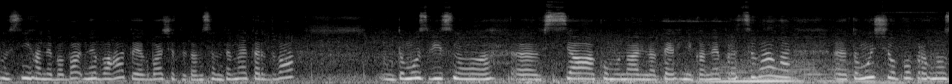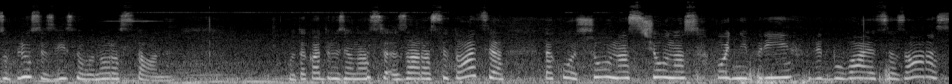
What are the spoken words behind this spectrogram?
Ну, сніга не баба- не багато, як бачите, там сантиметр два. Тому, звісно, е, вся комунальна техніка не працювала, е, тому що по прогнозу плюс, звісно, воно розтане. Отака, друзі, у нас зараз ситуація. Також, що у нас, що у нас по Дніпрі відбувається зараз?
